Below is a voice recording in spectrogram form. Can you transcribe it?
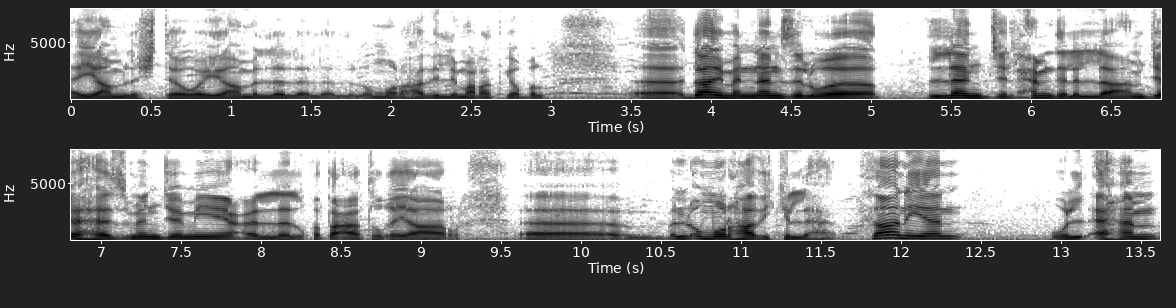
أيام الشتاء وأيام ال- ال- ال- الأمور هذه اللي مرت قبل. دائما ننزل واللنج الحمد لله مجهز من جميع ال- القطعات الغيار آه، الأمور هذه كلها. ثانيا والأهم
